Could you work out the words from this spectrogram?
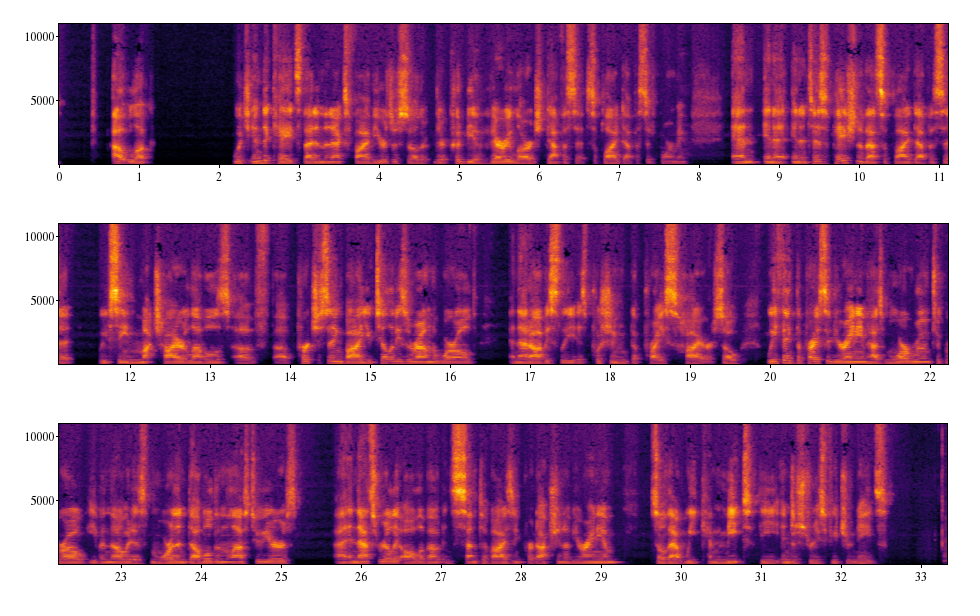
outlook which indicates that in the next five years or so, there, there could be a very large deficit, supply deficit forming. And in, a, in anticipation of that supply deficit, we've seen much higher levels of uh, purchasing by utilities around the world. And that obviously is pushing the price higher. So we think the price of uranium has more room to grow, even though it has more than doubled in the last two years. Uh, and that's really all about incentivizing production of uranium so that we can meet the industry's future needs.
